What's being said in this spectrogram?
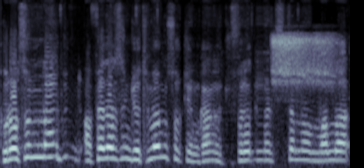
Cross'unu ne yapayım? Affedersin götüme mi sokayım kanka? Küfür etmek istemiyorum valla.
